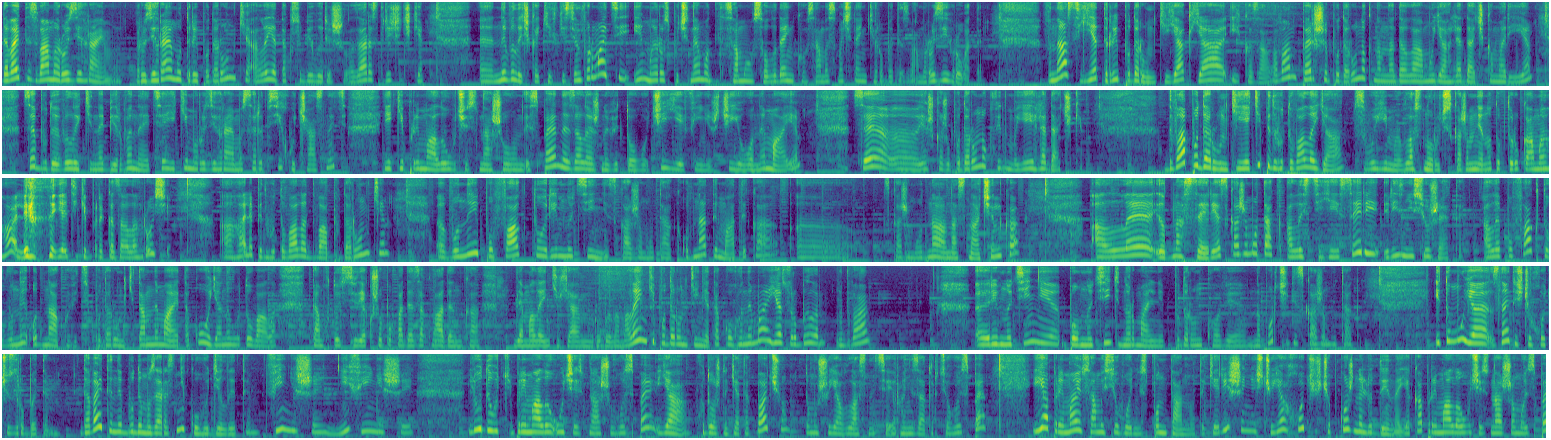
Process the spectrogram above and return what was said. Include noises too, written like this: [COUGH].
Давайте з вами розіграємо. Розіграємо три подарунки, але я так собі вирішила. Зараз трішечки е, невеличка кількість інформації, і ми розпочнемо самого солоденького, саме смачненьке робити з вами, розігрувати. В нас є три подарунки, як я і казала вам. Перший подарунок нам надала моя глядачка Марія. Це буде великий набір Венеція, який ми розіграємо серед всіх учасниць, які приймали участь в нашому СП, незалежно від того, чи є фініш, чи його немає. Це, е, я ж кажу, подарунок від моєї глядачки. Два подарунки, які підготувала я своїми власноруч, скажімо, ні, ну тобто руками Галі. [LAUGHS] Я тільки переказала гроші. А Галя підготувала два подарунки. Е, Вони по факту рівноцінні, скажімо так. Одна тематика, е, скажімо, одна у нас начинка, але одна серія, скажімо так, але з цієї серії різні сюжети. Але по факту вони однакові, ці подарунки. Там немає такого, я не готувала. Там хтось, якщо попаде закладинка для маленьких, я робила маленькі подарунки. Ні, такого немає. Я зробила два е, рівноцінні, повноцінні, нормальні подарункові наборчики, скажімо так. І тому я, знаєте, що хочу зробити? Давайте не будемо зараз нікого ділити. Фініші, ні фініші. Люди приймали участь в нашого СП. Я художник, я так бачу, тому що я власниця і організатор цього СП. І я приймаю саме сьогодні спонтанно таке рішення, що я хочу, щоб кожна людина, яка приймала участь в нашому СП,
